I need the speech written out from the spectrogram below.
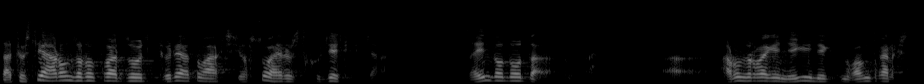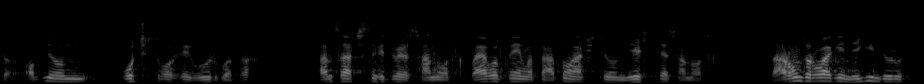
За төслийн 16 дугаар зүйл төрийн адуу агч ёс зүй хариуцлага хүлээх гэж байгаа. За энд бол 16-гийн 1-ийн 1-д нь гомд гарагчд олонний өмнө уучлалт өгөхийг үүрэг болгох ганцаарчсан хэлбэрээр сануулах, байгууллагын одоо алуун агчдын өмнө нээлттэй сануулах. 16-гийн 1-ийн 4-д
